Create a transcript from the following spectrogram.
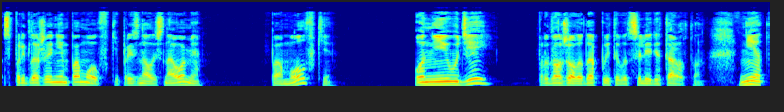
с предложением помолвки», — призналась Наоми. «Помолвки? Он не иудей?» — продолжала допытываться леди Тарлтон. «Нет,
